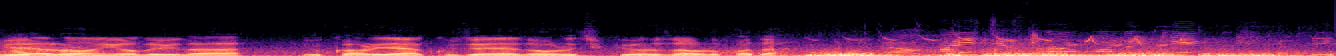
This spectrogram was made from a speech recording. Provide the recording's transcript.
Via Ron yoluyla yukarıya kuzeye doğru çıkıyoruz Avrupa'da. Ama hiç ki.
